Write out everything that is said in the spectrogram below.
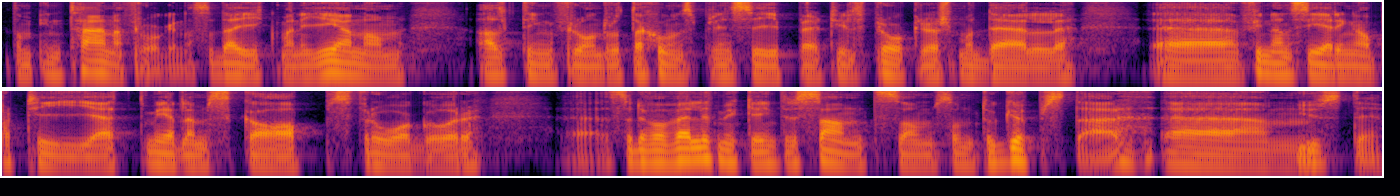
de interna frågorna. Så där gick man igenom allting från rotationsprinciper till språkrörsmodell, eh, finansiering av partiet, medlemskapsfrågor. Eh, så det var väldigt mycket intressant som, som tog upps där. Ehm, just det.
